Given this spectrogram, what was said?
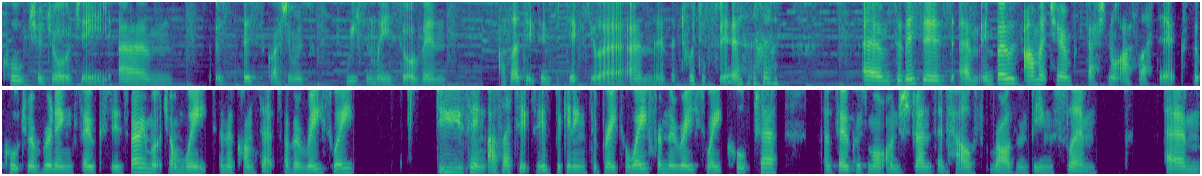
culture, Georgie. Um, this question was recently sort of in athletics in particular and in the Twitter sphere. um, so this is um, in both amateur and professional athletics, the culture of running focuses very much on weight and the concept of a race weight. Do you think athletics is beginning to break away from the race weight culture and focus more on strength and health rather than being slim? Um,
